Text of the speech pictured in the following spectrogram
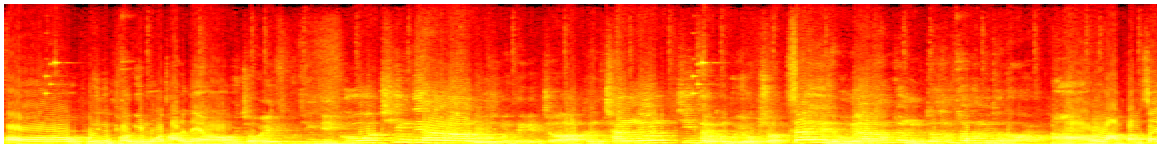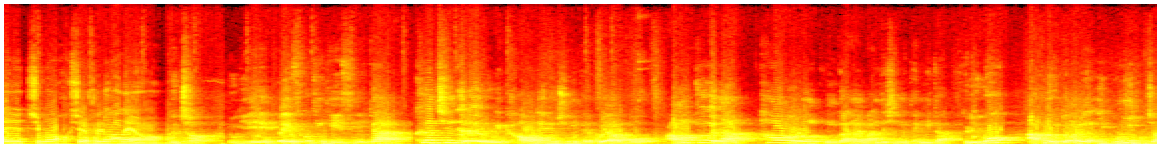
어 보이는 벽이 뭔가 다르네요 저 웨이스 코팅도 있고 침대 하나 놓으시면 되겠죠. 큰 창문, 시스템 큰 무료 옵션. 사이즈 재보면 3.6m, 3.3m 나와요. 아 그럼 안방 사이즈 치고 확실히 훌륭하네요 그렇죠. 여기 웨이스 코팅 돼 있으니까 큰 침대를 여기 가운데 두시면 되고요. 뭐 아무 쪽에나 파워롤 공간을 만드시면 됩니다. 그리고 앞으로 이동하면 이 문이 있죠.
